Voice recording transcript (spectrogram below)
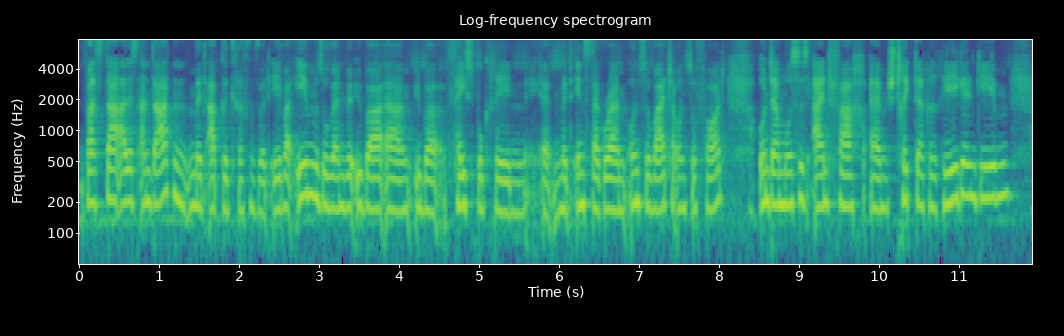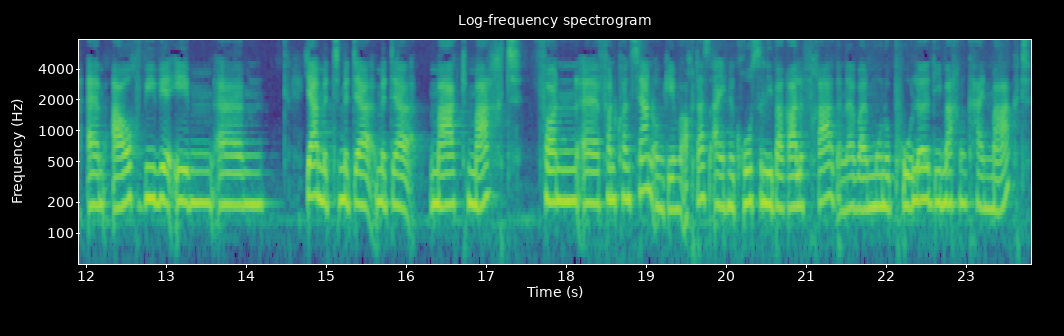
was da alles an Daten mit abgegriffen wird, eben ebenso, wenn wir über, ähm, über Facebook reden, äh, mit Instagram und so weiter und so fort. Und da muss es einfach ähm, striktere Regeln geben, ähm, auch wie wir eben ähm, ja, mit, mit der, mit der Marktmacht von, äh, von Konzernen umgehen. Auch das eigentlich eine große liberale Frage, ne? weil Monopole, die machen keinen Markt.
